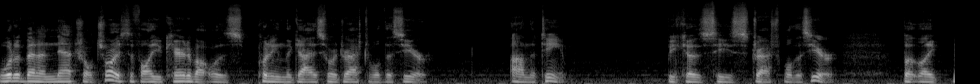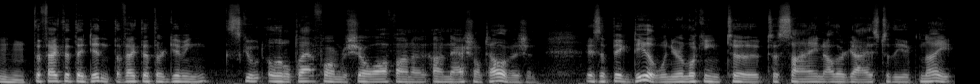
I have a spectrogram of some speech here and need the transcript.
would have been a natural choice if all you cared about was putting the guys who are draftable this year on the team, because he's draftable this year. But like mm-hmm. the fact that they didn't, the fact that they're giving Scoot a little platform to show off on a, on national television is a big deal when you're looking to to sign other guys to the Ignite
